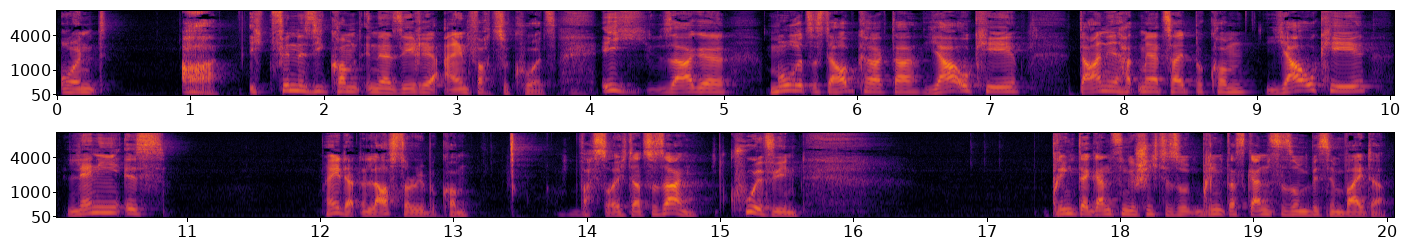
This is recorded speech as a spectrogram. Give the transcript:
Und ah, ich finde, sie kommt in der Serie einfach zu kurz. Ich sage, Moritz ist der Hauptcharakter, ja, okay. Daniel hat mehr Zeit bekommen, ja, okay. Lenny ist, hey, der hat eine Love Story bekommen. Was soll ich dazu sagen? Cool für ihn. Bringt der ganzen Geschichte so, bringt das Ganze so ein bisschen weiter.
